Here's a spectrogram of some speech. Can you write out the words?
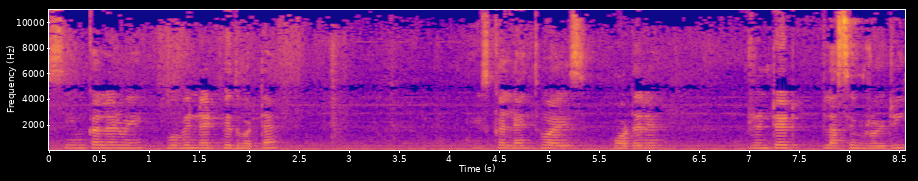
सेम कलर में वो भी नेट पे दुपट्टा है। इसका लेंथ वाइज बॉर्डर है। प्रिंटेड प्लस एम्ब्रॉयडरी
